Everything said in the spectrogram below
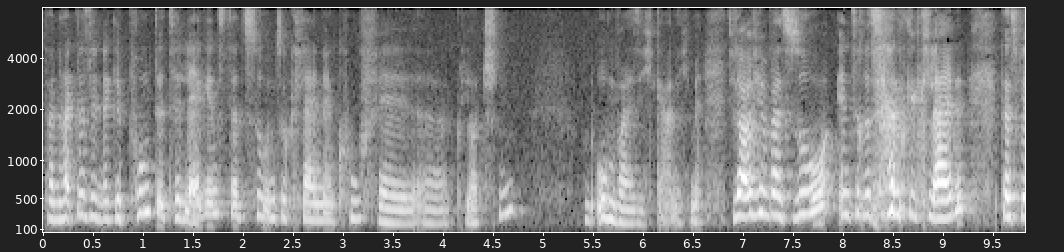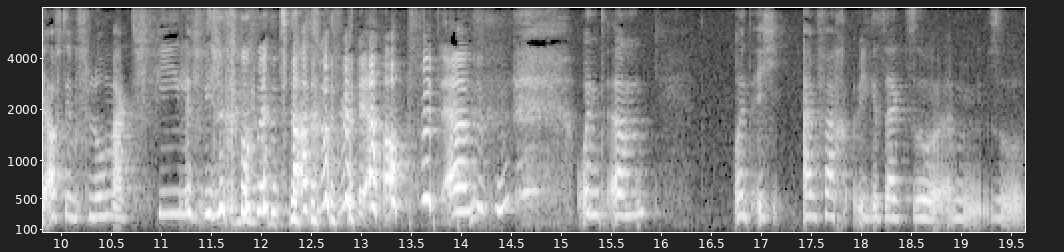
Dann hatte sie eine gepunktete Leggings dazu und so kleine Kuhfellklotschen. Und oben weiß ich gar nicht mehr. Sie war auf jeden Fall so interessant gekleidet, dass wir auf dem Flohmarkt viele, viele Kommentare für ihr Outfit ernteten. Und ähm, und ich einfach, wie gesagt, so, ähm, so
